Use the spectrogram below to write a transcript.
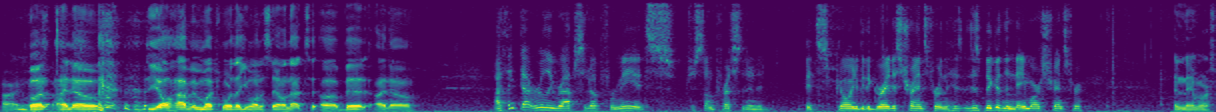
All right, But I know. do y'all have much more that you want to say on that t- uh, bit? I know. I think that really wraps it up for me. It's just unprecedented. It's going to be the greatest transfer in the his- This is bigger than Neymar's transfer. and Neymar's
